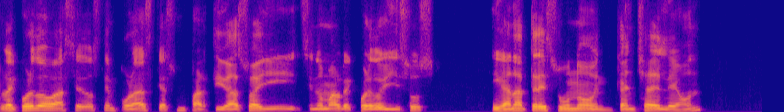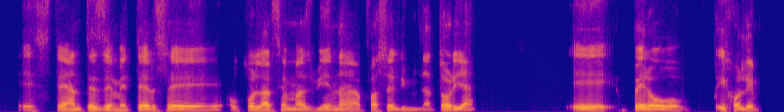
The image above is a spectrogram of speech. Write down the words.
recuerdo hace dos temporadas que hace un partidazo allí, si no mal recuerdo, Jesús, y gana 3-1 en cancha de León, este, antes de meterse o colarse más bien a fase eliminatoria. Eh, pero, híjole,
